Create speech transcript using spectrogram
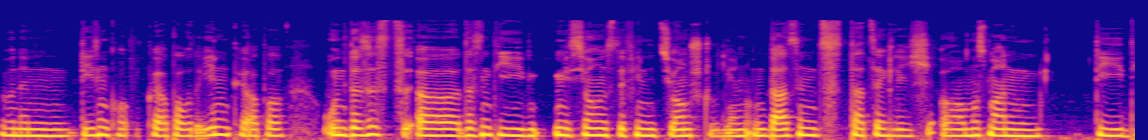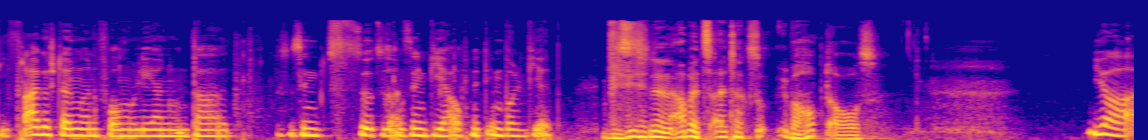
über den, diesen Körper oder jenen Körper. Und das ist, äh, das sind die Missionsdefinitionsstudien. Und da sind tatsächlich, äh, muss man die, die Fragestellungen formulieren und da sind sozusagen sind wir auch mit involviert. Wie sieht denn dein Arbeitsalltag so überhaupt aus? Ja,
